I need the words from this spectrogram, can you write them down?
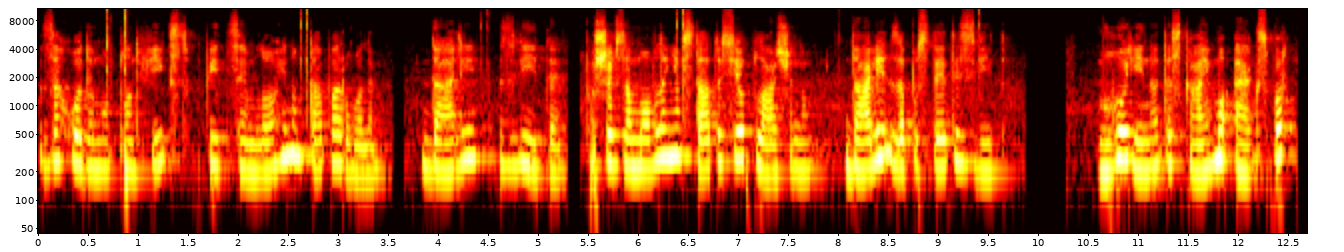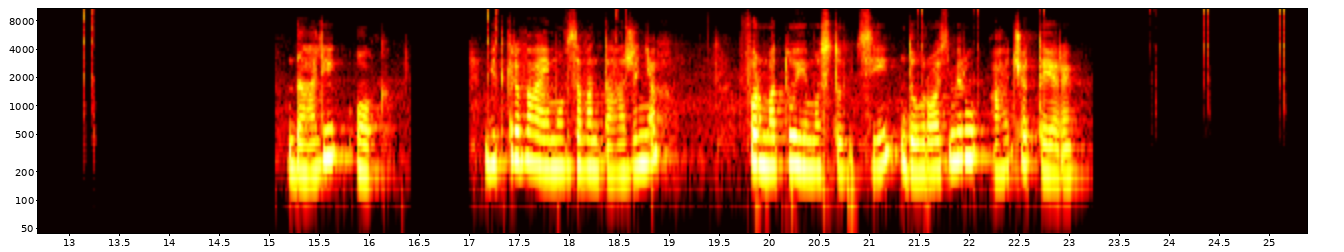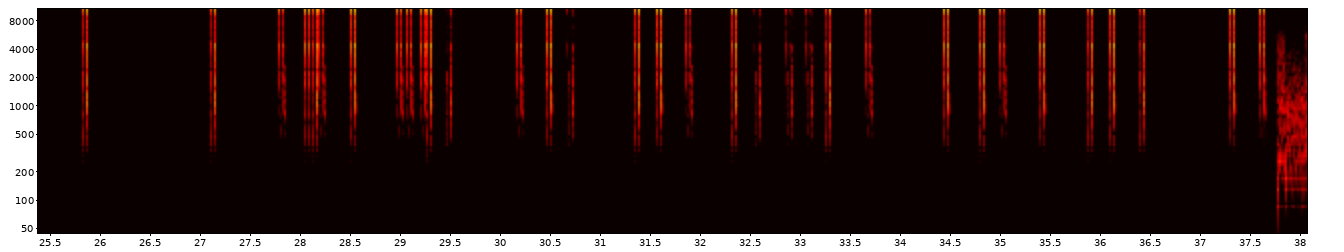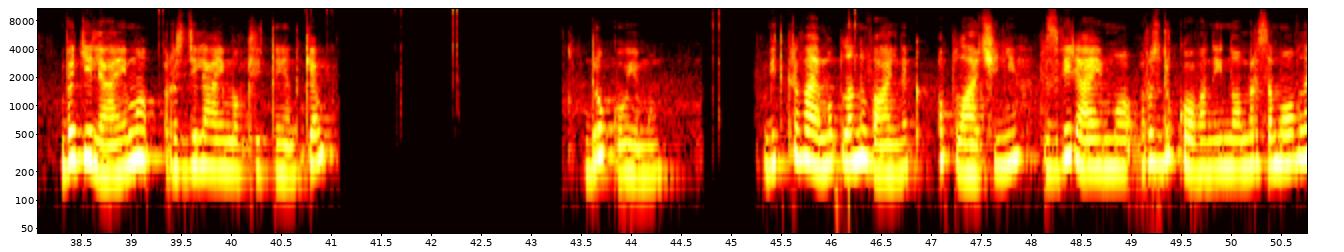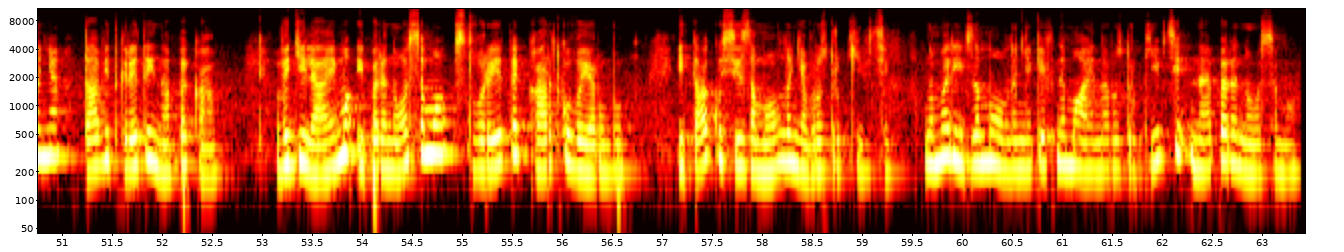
Заходимо в PlanFix під цим логіном та паролем. Далі звіти. Пошив замовлення в статусі оплачено. Далі запустити звіт. Вгорі натискаємо Експорт. Далі ОК. Відкриваємо в завантаженнях. Форматуємо стовпці до розміру А4. Виділяємо, розділяємо клітинки, друкуємо. Відкриваємо планувальник, оплачені, звіряємо роздрукований номер замовлення та відкритий на ПК. Виділяємо і переносимо Створити картку виробу. І так усі замовлення в роздруківці. Номерів замовлень, яких немає на роздруківці, не переносимо.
